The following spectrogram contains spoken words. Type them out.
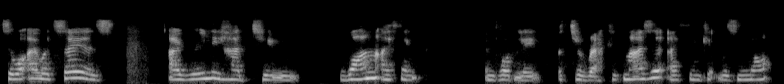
So, what I would say is, I really had to, one, I think, importantly, to recognize it. I think it was not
